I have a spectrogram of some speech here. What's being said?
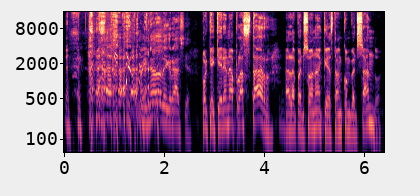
no hay nada de gracia. Porque quieren aplastar a la persona que están conversando.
